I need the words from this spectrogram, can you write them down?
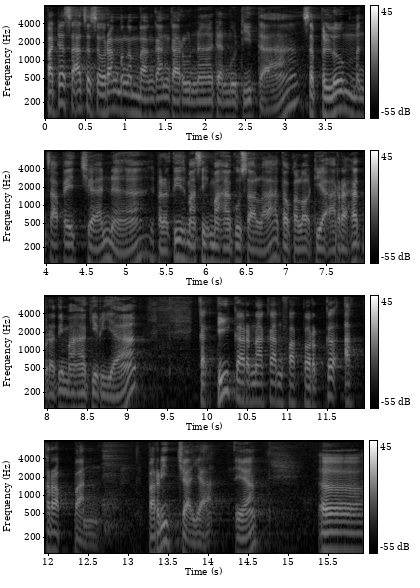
pada saat seseorang mengembangkan karuna dan mudita sebelum mencapai jana berarti masih mahakusala atau kalau dia arahat berarti mahakirya dikarenakan faktor keakraban paricaya ya eh,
